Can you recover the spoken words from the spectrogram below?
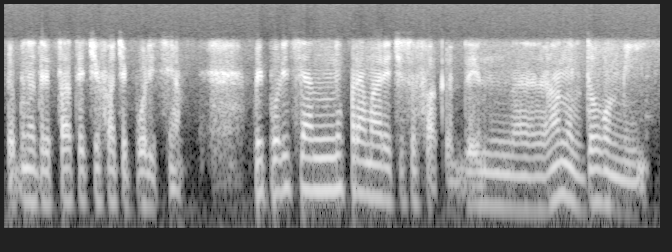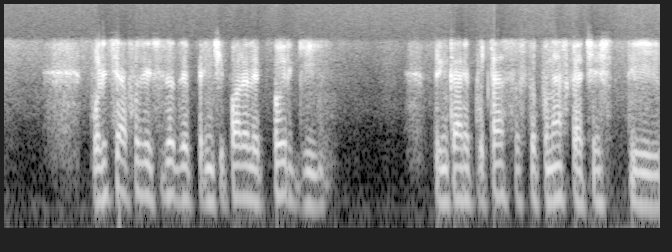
pe bună dreptate ce face poliția. Păi poliția nu prea mai are ce să facă. Din eh, anul 2000, poliția a fost lipsită de principalele pârghii prin care putea să stăpânească acești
